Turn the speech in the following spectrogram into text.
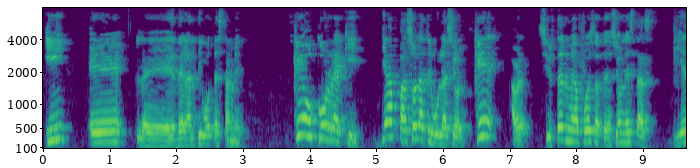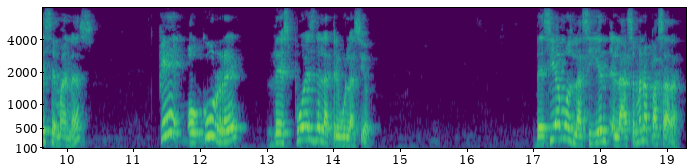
y eh, del Antiguo Testamento. ¿Qué ocurre aquí? Ya pasó la tribulación. ¿Qué? A ver, si usted me ha puesto atención estas 10 semanas, ¿qué ocurre después de la tribulación? Decíamos la siguiente, la semana pasada,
